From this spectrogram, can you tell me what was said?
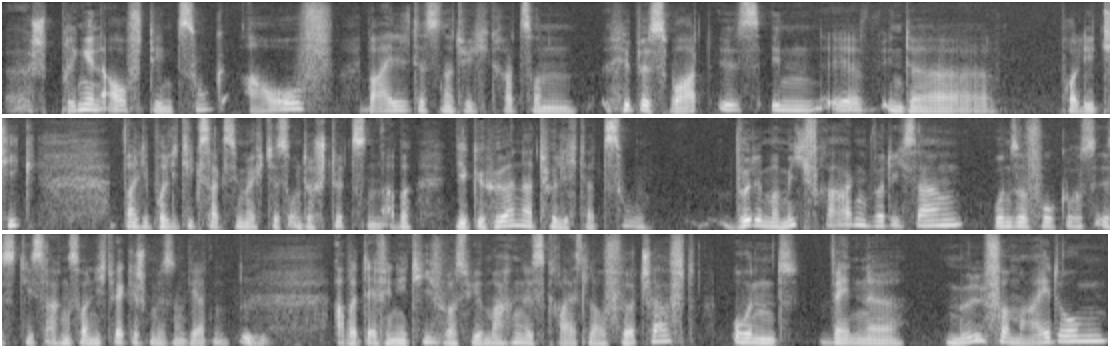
äh, springen auf den Zug auf, weil das natürlich gerade so ein hippes Wort ist in, äh, in der Politik, weil die Politik sagt, sie möchte es unterstützen. Aber wir gehören natürlich dazu. Würde man mich fragen, würde ich sagen, unser Fokus ist, die Sachen sollen nicht weggeschmissen werden. Mhm. Aber definitiv, was wir machen, ist Kreislaufwirtschaft. Und wenn äh, Müllvermeidung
